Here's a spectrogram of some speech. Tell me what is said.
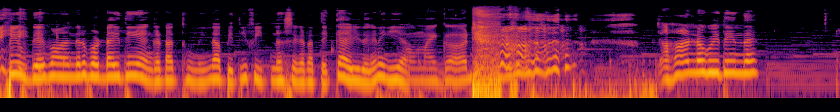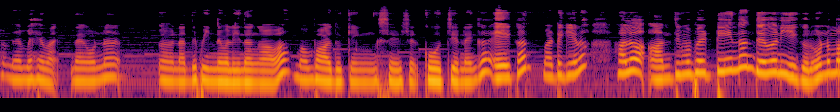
අපි උදේ පාන්දර පොඩ්ඩයි ඉතින් ඇඟටත් හොඳින් අපිති ෆිට්නස් එකටත් එක්ක ඇවිදගෙන ගිය. මයිගඩ් අහන්ඩකු ඉතින්ද දැම හෙමයි දැන් ඔන්න නද පින්නවලින් ආව. මම පාදුකින් ේෂ කෝච්චය නැග. ඒකත් මට කියන හලෝ අන්තිම පෙට්ටීන්ද දෙවනියකර ඔන්නම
